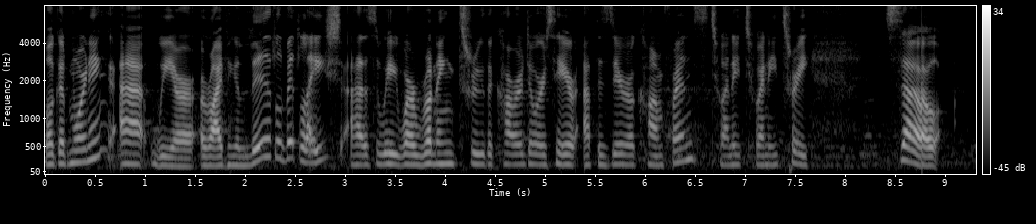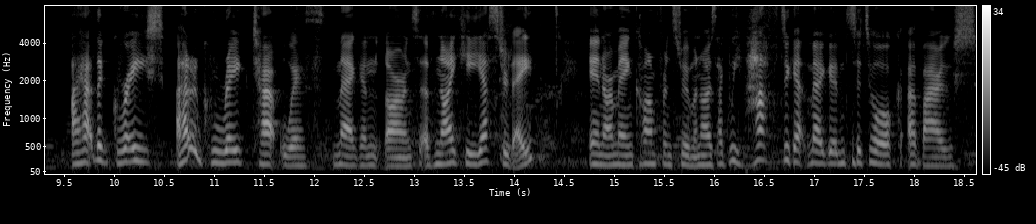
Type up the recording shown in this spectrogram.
Well, good morning. Uh, we are arriving a little bit late as we were running through the corridors here at the Zero Conference 2023. So, I had a great, I had a great chat with Megan Lawrence of Nike yesterday in our main conference room, and I was like, we have to get Megan to talk about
